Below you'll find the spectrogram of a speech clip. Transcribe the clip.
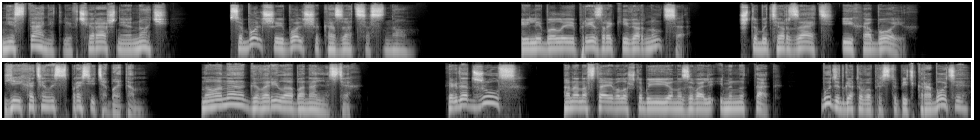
Не станет ли вчерашняя ночь все больше и больше казаться сном? Или былые призраки вернутся, чтобы терзать их обоих? Ей хотелось спросить об этом. Но она говорила о банальностях. Когда Джулс, она настаивала, чтобы ее называли именно так, будет готова приступить к работе,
